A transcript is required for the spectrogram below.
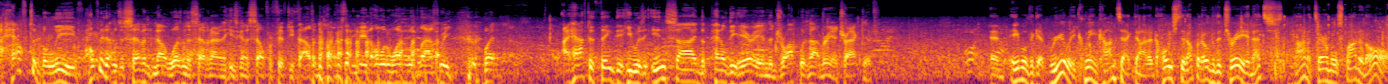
I have to believe, hopefully that was a seven. No, it wasn't a seven iron that he's going to sell for $50,000 that he made the hole in one with last week. But I have to think that he was inside the penalty area and the drop was not very attractive. and able to get really clean contact on it, hoist it up and over the tree, and that's not a terrible spot at all.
